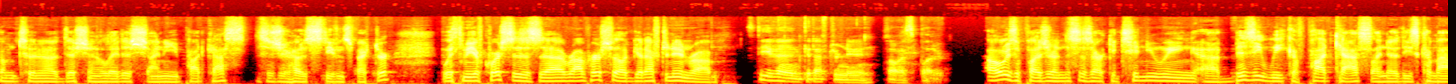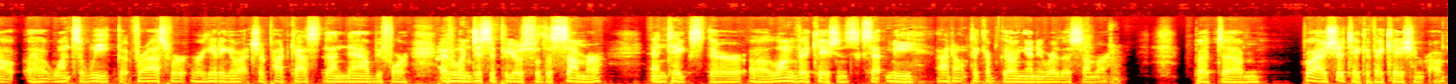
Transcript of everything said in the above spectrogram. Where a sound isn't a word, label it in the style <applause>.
welcome to an edition of the L8ist Sh9y podcast. This is your host, Steven Spector. With me, of course, is uh, Rob Hirschfeld. Good afternoon, Rob. Steven, good afternoon. It's always a pleasure. Always a pleasure. And this is our continuing uh, busy week of podcasts. I know these come out uh, once a week, but for us, we're, we're getting a bunch of podcasts done now before everyone disappears for the summer and takes their uh, long vacations, except me. I don't think I'm going anywhere this summer. But um, boy, I should take a vacation, Rob.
